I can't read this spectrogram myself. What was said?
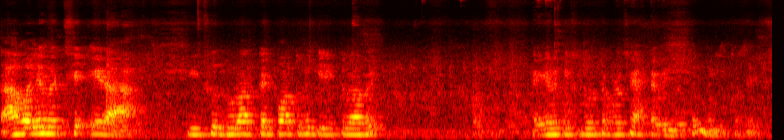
তাহলে হচ্ছে এরা কিছু দূরত্বের পর তুমি কি দেখতে পাবে? এইভাবে কিছু দূরত্ব পড়েছে, একটা বিন্দুতে মিলিত হয়েছে।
